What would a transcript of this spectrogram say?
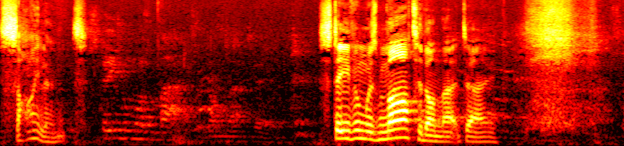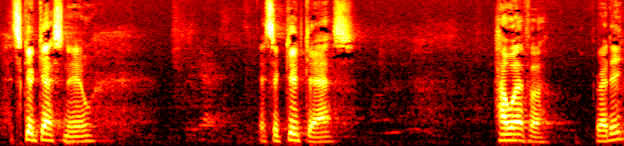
Silent. Stephen was martyred on that day. It's a good guess, Neil. It's a good guess. However, ready?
